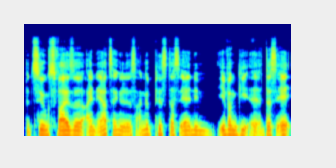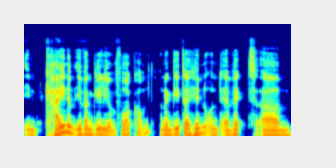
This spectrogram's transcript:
beziehungsweise ein Erzengel ist angepisst, dass er in dem Evangel äh, dass er in keinem Evangelium vorkommt. Und dann geht er hin und erweckt ähm,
